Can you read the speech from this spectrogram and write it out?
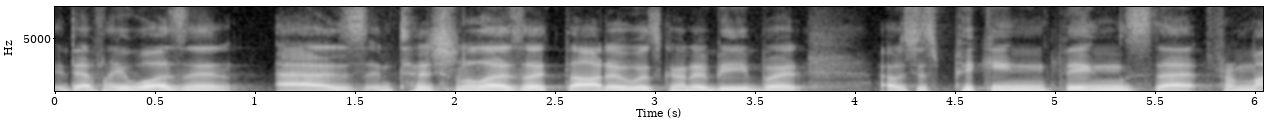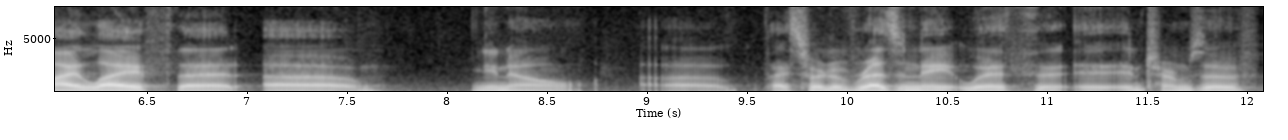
it definitely wasn't as intentional as I thought it was going to be, but I was just picking things that from my life that, uh, you know, uh, I sort of resonate with in terms of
